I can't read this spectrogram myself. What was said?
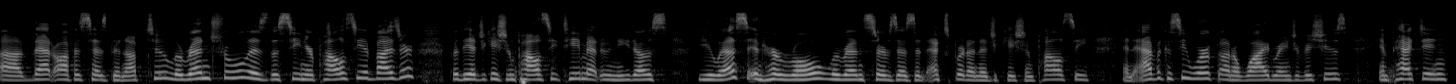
uh, that office has been up to. Loren Trull is the Senior Policy Advisor for the Education Policy Team at Unidos US. In her role, Loren serves as an expert on education policy and advocacy work on a wide range of issues impacting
